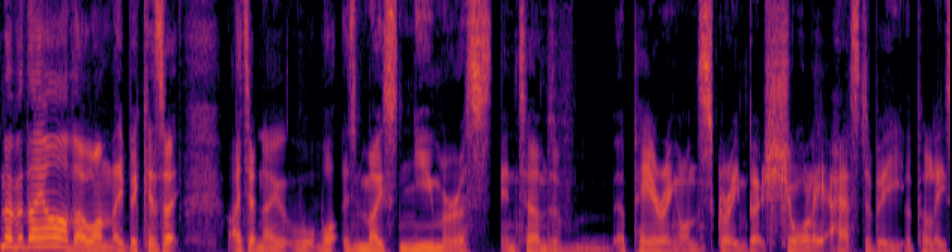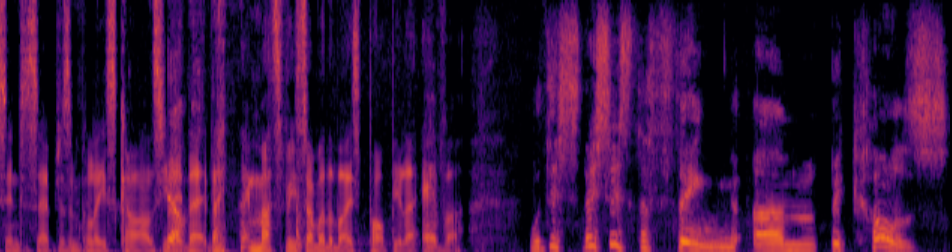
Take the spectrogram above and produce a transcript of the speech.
no, but they are though, aren't they? Because I, I don't know what is most numerous in terms of appearing on screen, but surely it has to be the police interceptors and police cars. Yeah. they, they, they must be some of the most popular ever. Well, this this is the thing um, because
